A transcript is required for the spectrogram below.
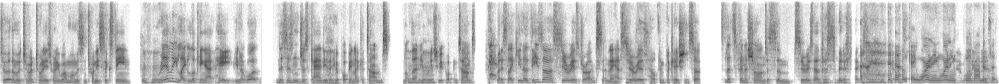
Two of them were 2021, one was in 2016. Mm-hmm. Really like looking at, hey, you know what? This isn't just candy that you're popping like a Tums. Not that mm-hmm. anybody should be popping Tums, but it's like, you know, these are serious drugs and they have serious yes. health implications. So let's finish on just some serious adverse side effects. okay, warning, warning, yeah, Will Robinson.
